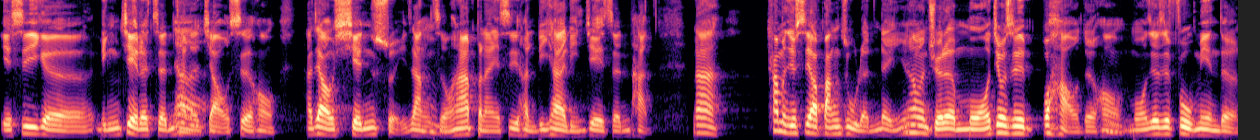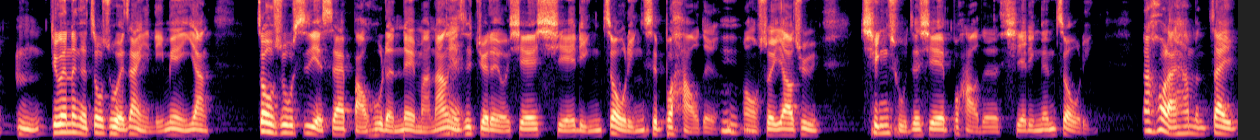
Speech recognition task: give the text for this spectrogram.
也是一个灵界的侦探的角色哈，他叫仙水这样子，他本来也是很厉害的灵界侦探。那他们就是要帮助人类，因为他们觉得魔就是不好的哈，魔就是负面的，嗯，就跟那个《咒术回战》里面一样。咒术师也是在保护人类嘛，然后也是觉得有些邪灵、咒灵是不好的哦，所以要去清除这些不好的邪灵跟咒灵。那后来他们在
